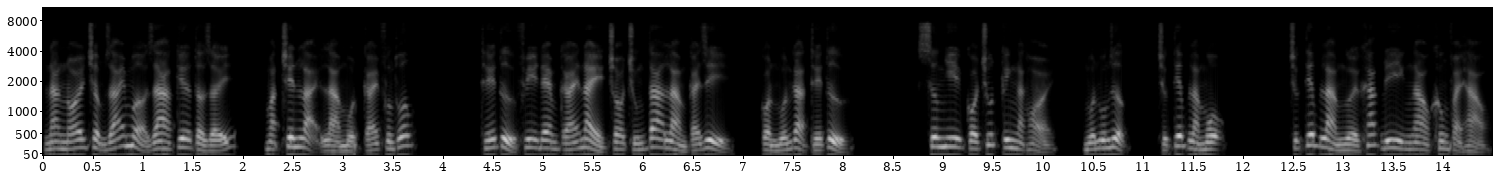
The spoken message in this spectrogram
Nàng nói chậm rãi mở ra kia tờ giấy, mặt trên lại là một cái phương thuốc. Thế tử phi đem cái này cho chúng ta làm cái gì, còn muốn gạt thế tử. Sương Nhi có chút kinh ngạc hỏi, muốn uống dược, trực tiếp làm mộ. Trực tiếp làm người khác đi ngao không phải hảo.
